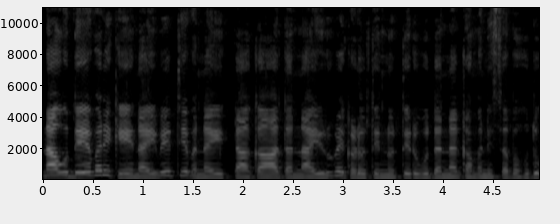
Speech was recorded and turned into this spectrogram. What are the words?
ನಾವು ದೇವರಿಗೆ ನೈವೇದ್ಯವನ್ನು ಇಟ್ಟಾಗ ಅದನ್ನು ಇರುವೆಗಳು ತಿನ್ನುತ್ತಿರುವುದನ್ನು ಗಮನಿಸಬಹುದು.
